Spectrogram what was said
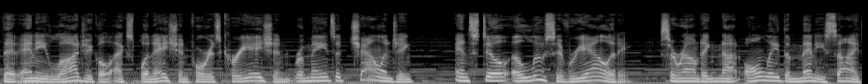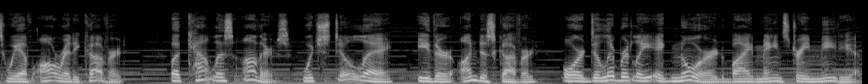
that any logical explanation for its creation remains a challenging and still elusive reality surrounding not only the many sites we have already covered, but countless others which still lay either undiscovered or deliberately ignored by mainstream media.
